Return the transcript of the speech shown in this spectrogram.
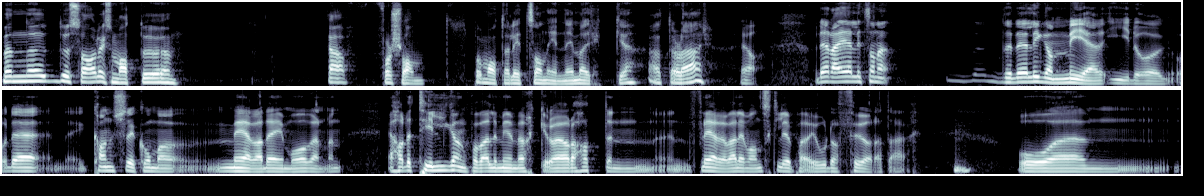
Men eh, du sa liksom at du ja, forsvant på en måte litt sånn inn i mørket etter det her. Ja. Det der er litt sånn det, det ligger mer i det òg, og det, kanskje det kommer mer av det i morgen. Men jeg hadde tilgang på veldig mye mørke, og jeg hadde hatt en, en flere veldig vanskelige perioder før dette her. Mm. Og um,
